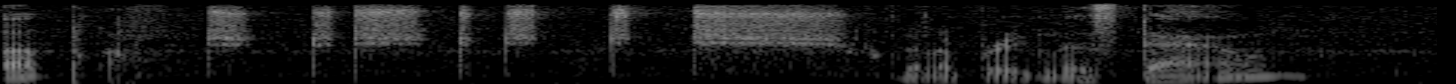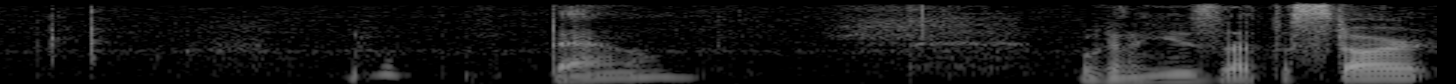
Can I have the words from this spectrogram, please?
up. We're going to bring this down. Nope, down. We're going to use that to start.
